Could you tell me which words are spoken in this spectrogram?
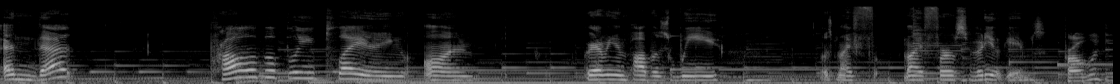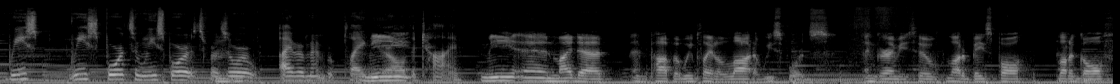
and that probably playing on Grammy and Papa's Wii was my f- my first video games. Probably. Wii Wii Sports and Wii Sports mm-hmm. Resort. I remember playing Me- all the time. Me and my dad and Papa, we played a lot of Wii Sports and Grammy too. A lot of baseball, a lot of golf.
